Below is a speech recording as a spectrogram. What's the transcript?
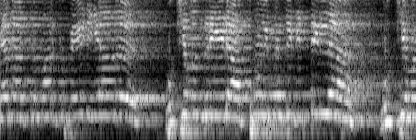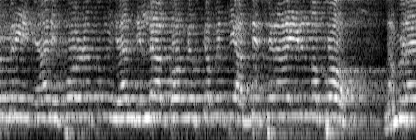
നേതാക്കന്മാർക്ക് പേടിയാണ്. മുഖ്യമന്ത്രിയുടെ അപ്പോയിന്റ്മെന്റ് കിട്ടില്ല. മുഖ്യമന്ത്രി ഞാൻ ഇപ്പോഴേക്കും ഞാൻ ജില്ലാ കോൺഗ്രസ് കമ്മിറ്റി അധ്യക്ഷനായിരുന്നപ്പോ നമ്മുടെ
